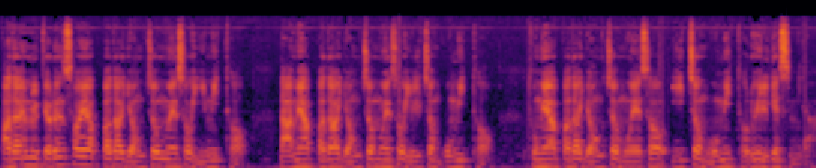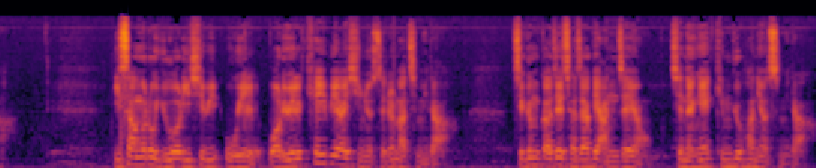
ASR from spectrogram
바다의 물결은 서해 앞바다 0.5에서 2m, 남해 앞바다 0.5에서 1.5m, 동해 앞바다 0.5에서 2.5m로 일겠습니다. 이상으로 6월 25일 월요일 KBIC 뉴스를 마칩니다. 지금까지 제작의 안재영, 진행의 김규환이었습니다.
